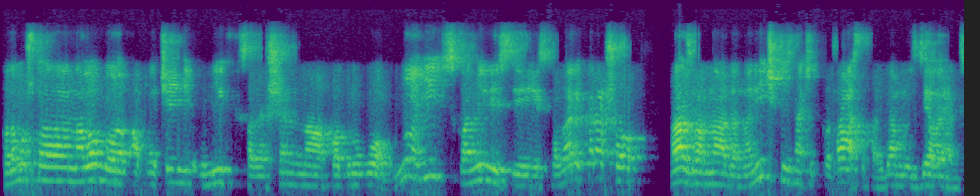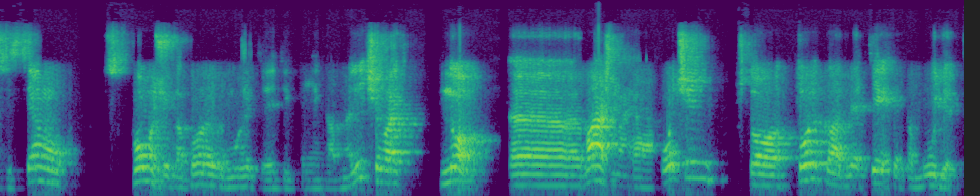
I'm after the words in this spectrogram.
Потому что налоговое оплачение у них совершенно по-другому. Ну, они склонились и сказали, хорошо, раз вам надо налички, значит, пожалуйста, тогда мы сделаем систему, с помощью которой вы можете эти денег обналичивать. Но э, важное очень, что только для тех это будет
